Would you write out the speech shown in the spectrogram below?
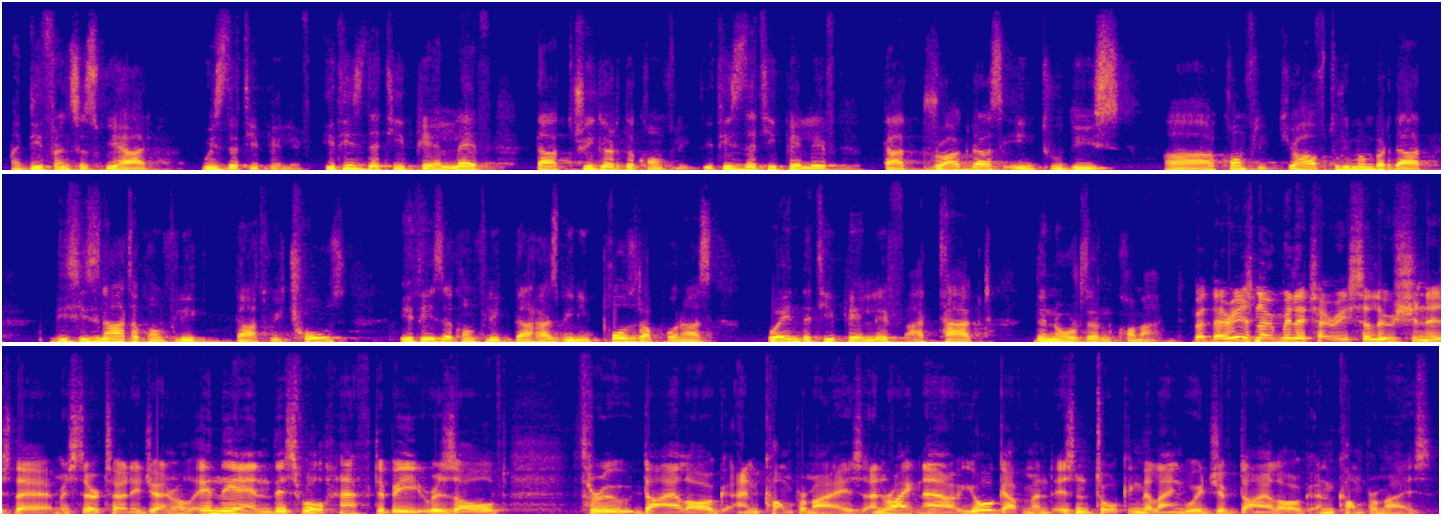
uh, differences we had with the TPLF. It is the TPLF that triggered the conflict. It is the TPLF that dragged us into this uh, conflict. You have to remember that this is not a conflict that we chose. It is a conflict that has been imposed upon us when the TPLF attacked the Northern Command. But there is no military solution, is there, Mr. Attorney General? In the end, this will have to be resolved through dialogue and compromise. And right now, your government isn't talking the language of dialogue and compromise.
